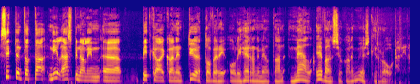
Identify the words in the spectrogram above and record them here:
Sitten tota, Neil Aspinallin äh, pitkäaikainen työtoveri oli herran nimeltään Mal Evans, joka oli myöskin roudarina.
